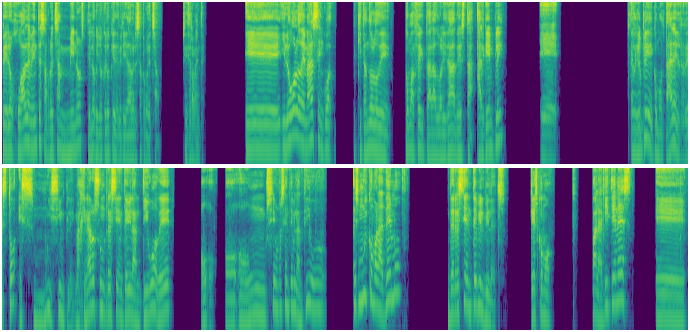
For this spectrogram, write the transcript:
pero jugablemente se aprovecha menos de lo que yo creo que debería haberse aprovechado, sinceramente. Eh, y luego lo demás, quitando lo de cómo afecta la dualidad de esta al gameplay, eh, el gameplay como tal, el resto, es muy simple. Imaginaros un Resident Evil antiguo de... O, un... Sí, un Resident Evil antiguo. Es muy como la demo de Resident Evil Village. Que es como... Vale, aquí tienes eh,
